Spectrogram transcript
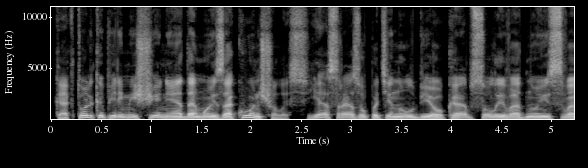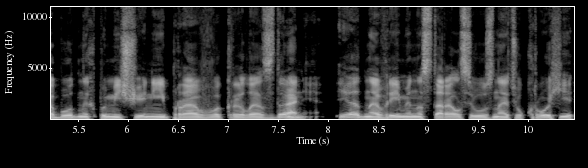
Как только перемещение домой закончилось, я сразу потянул биокапсулы в одно из свободных помещений правого крыла здания и одновременно старался узнать у Крохи,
